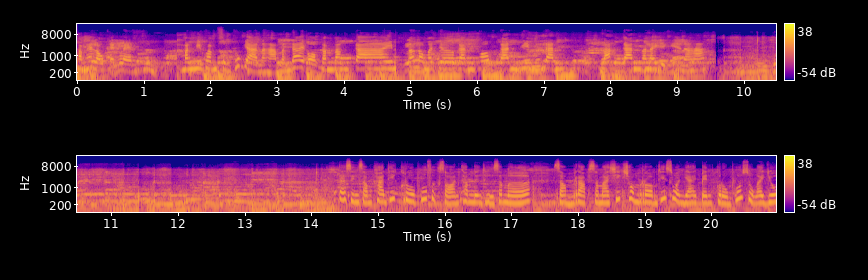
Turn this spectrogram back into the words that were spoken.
ทำให้เราแข็งแรงขึ้น มันมีความสุขทุกอย่างนะคะมันได้ออกกำลังกาย แล้วเรามาเจอกันพบกันยิ้มกันรักกันอะไรอย่างเงี้ยนะคะแต่สิ่งสำคัญที่ครูผู้ฝึกสอนคำนึงถึงเสมอ สำหรับสมาชิกชมรมที่ส่วนใหญ่เป็นกลุ่มผู้สูงอายุ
